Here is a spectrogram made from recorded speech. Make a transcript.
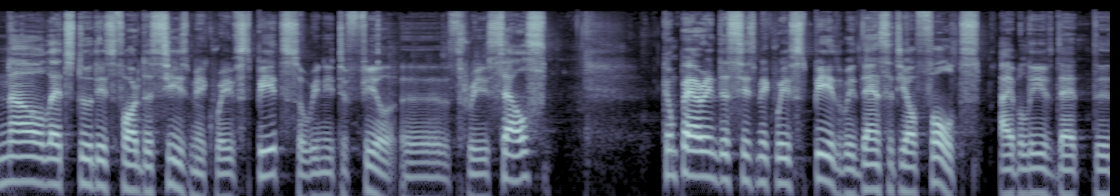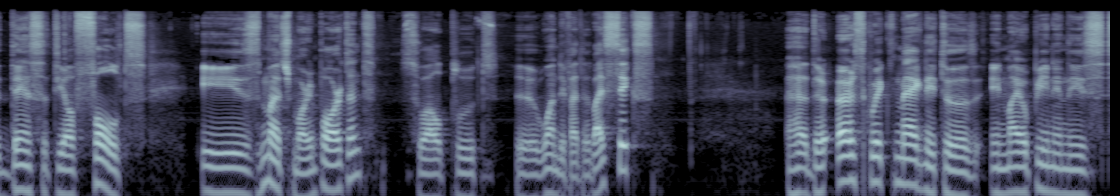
Now let's do this for the seismic wave speed, so we need to fill uh, three cells. Comparing the seismic wave speed with density of faults, I believe that the density of faults is much more important, so I'll put uh, 1 divided by 6. Uh, the earthquake magnitude, in my opinion, is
